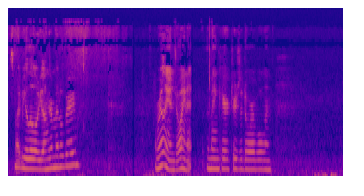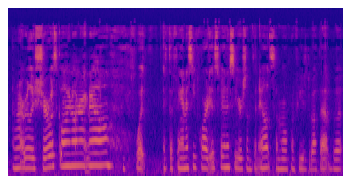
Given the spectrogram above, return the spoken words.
This might be a little younger middle grade. I'm really enjoying it. The main character is adorable and I'm not really sure what's going on right now. If what if the fantasy part is fantasy or something else. I'm a little confused about that, but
